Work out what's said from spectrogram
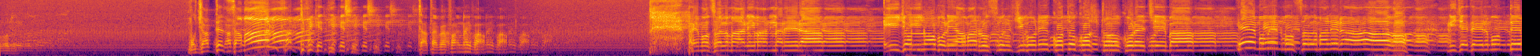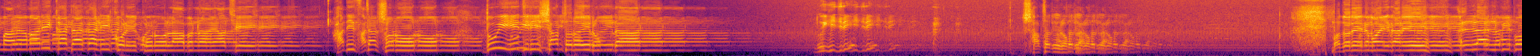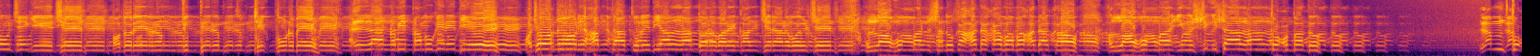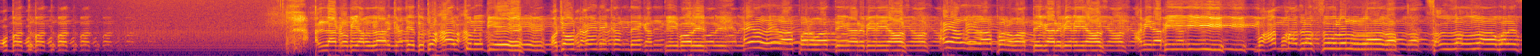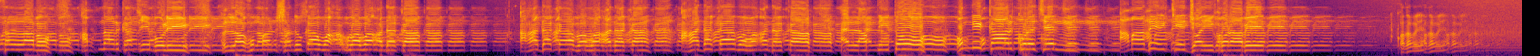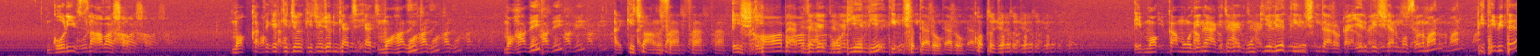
মুজাদ্দেদ জামান সার্টিফিকেট দিচ্ছে চাতা ব্যাপার নাই বাপ ভাই মুসলমান ইমানদারেরা এই জন্য বলি আমার রসুল জীবনে কত কষ্ট করেছে বা। এ মোমেন মুসলমানেরা নিজেদের মধ্যে মারামারি কাটাকাটি করে কোনো লাভ নাই আছে। হাদিসটা শুনুন দুই হিজরি সতেরোই রমজান। দুই হিজরি? সতেরোই রমজান। বদরের ময়দানে আল্লাহ নবী পৌঁছে গিয়েছেন। বদরের যুদ্ধের ঠিক পূর্বে আল্লাহ নবী তাবু ঘিরে দিয়ে অজন উনি হাতটা তুলে দিয়ে আল্লাহ দরবারে কাঁদছেন আর বলছেন, আল্লাহুম্মা সাদুকা আদাকা বাবা আদাকা, আল্লাহুম্মা ইন শিতা লাম তুবাদ লাম তুবাদ আল্লাহ নবী আল্লাহর কাছে দুটো হাত তুলে দিয়ে অজন আইনে কান্দে কান্দে বলেন, হে আল্লাহ পরওয়ার দিগার বেনিয়াস হে আল্লাহ পরওয়ার দিগার বেনিয়াস আমি নবী মুহাম্মদ রাসূলুল্লাহ সাল্লাল্লাহু আলাইহি সাল্লাম আপনার কাছে বলি, আল্লাহুম্মা সাদুকা ওয়া ওয়া আদাকা আহাদাকা বাবা আদাকা আহাদাকা বাবা আদাকা আল্লাহ আপনি তো অঙ্গীকার করেছেন আমাদেরকে জয় করাবে। কথা বলে গরিব সাহাবা সব। মক্কা থেকে কিছু কিছু জন গেছে। মহাজি মহাদিক আর কিছু আনসার। এই সব এক জায়গায় গুটিয়ে নিয়ে তিনশো তেরো। কত জোরে? এই মক্কা মদিনা এক জায়গায় গুটিয়ে নিয়ে তিনশো তেরোটা। এর বেশি আর মুসলমান পৃথিবীতে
